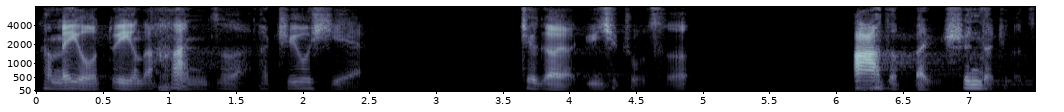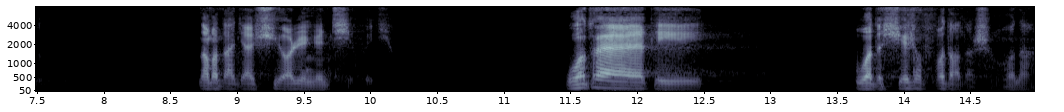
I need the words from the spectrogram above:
它没有对应的汉字，它只有写这个语气助词“啊”字本身的这个字。那么大家需要认真体会体会。我在给我的学生辅导的时候呢，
